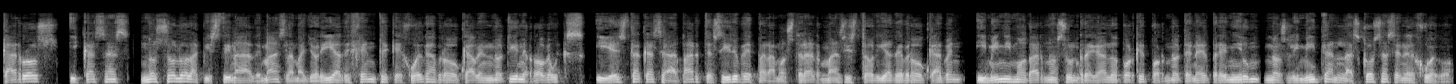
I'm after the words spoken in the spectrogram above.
carros, y casas, no solo la piscina además la mayoría de gente que juega Brookhaven no tiene Robux, y esta casa aparte sirve para mostrar más historia de Brookhaven, y mínimo darnos un regalo porque por no tener premium nos limitan las cosas en el juego.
